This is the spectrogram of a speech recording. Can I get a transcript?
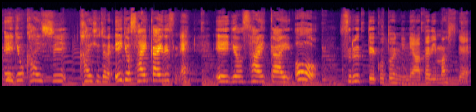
ー、営業開始、開始じゃない、営業再開ですね。営業再開をするっていうことにね、当たりまして、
